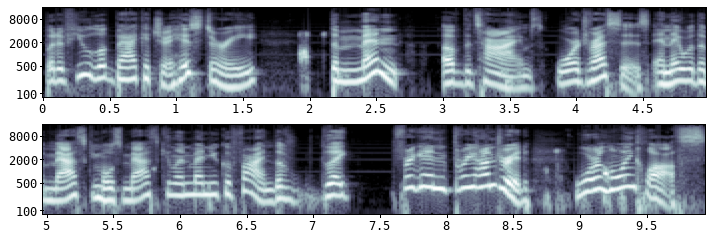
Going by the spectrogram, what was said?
But if you look back at your history the men of the times wore dresses and they were the mas- most masculine men you could find. The like friggin' 300 wore loincloths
